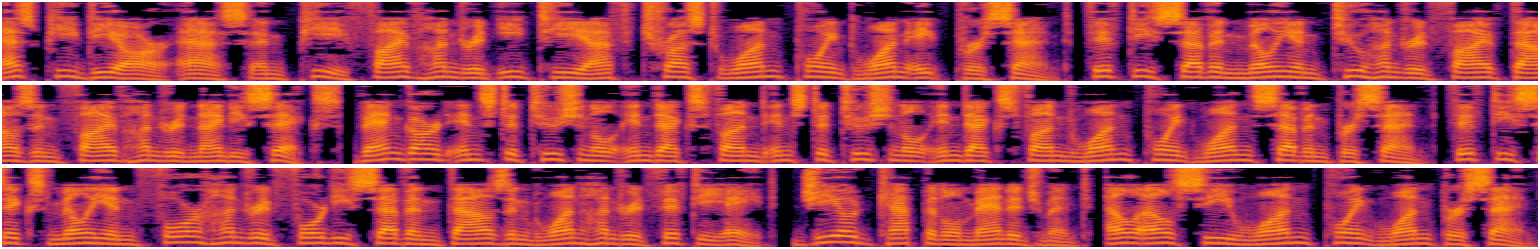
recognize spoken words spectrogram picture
SPDR S&P 500 ETF Trust 1.18% 57,205,596, Vanguard Institutional Index Fund Institutional Index Fund 1.17% 56,447,158, Geode Capital Management, LLC 1.1%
